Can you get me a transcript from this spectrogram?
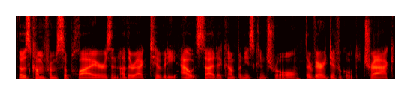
Those come from suppliers and other activity outside a company's control. They're very difficult to track.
